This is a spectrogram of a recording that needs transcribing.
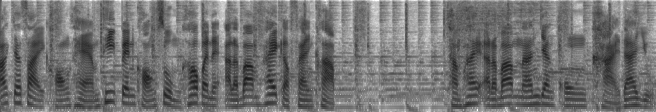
มักจะใส่ของแถมที่เป็นของสุ่มเข้าไปในอัลบั้มให้กับแฟนคลับทำให้อัลบั้มนั้นยังคงขายได้อยู่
